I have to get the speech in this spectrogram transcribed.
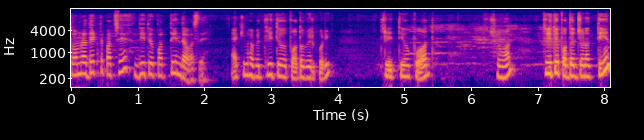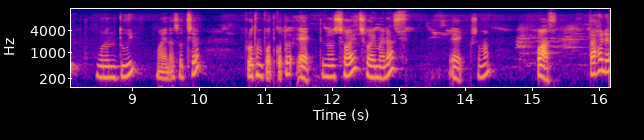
তো আমরা দেখতে পাচ্ছি দ্বিতীয় পদ তিন দেওয়া আছে। একইভাবে তৃতীয় পদও বের করি। তৃতীয় পদ সমান তৃতীয় পদের জন্য তিন গুণন দুই মাইনাস হচ্ছে প্রথম পদ কত? এক। তিন ছয় ছয় মাইনাস এক সমান পাঁচ। তাহলে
